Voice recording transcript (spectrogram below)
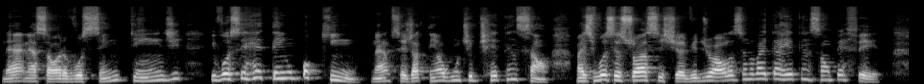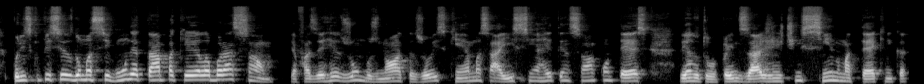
Né? Nessa hora você entende e você retém um pouquinho, né? Você já tem algum tipo de retenção. Mas se você só assistir a videoaula, você não vai ter a retenção perfeita. Por isso que precisa de uma segunda etapa que é a elaboração que é fazer resumos, notas ou esquemas, aí sim a retenção acontece. Dentro do aprendizagem, a gente ensina uma técnica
